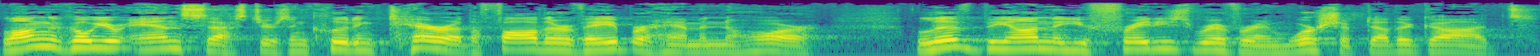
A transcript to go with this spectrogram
Long ago, your ancestors, including Terah, the father of Abraham, and Nahor, lived beyond the Euphrates River and worshipped other gods.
